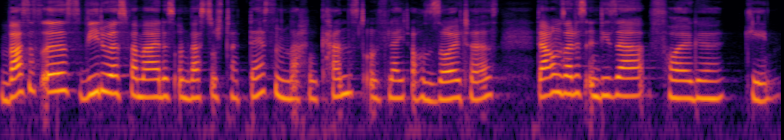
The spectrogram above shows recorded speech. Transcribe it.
Was es ist, wie du es vermeidest und was du stattdessen machen kannst und vielleicht auch solltest. Darum soll es in dieser Folge gehen.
